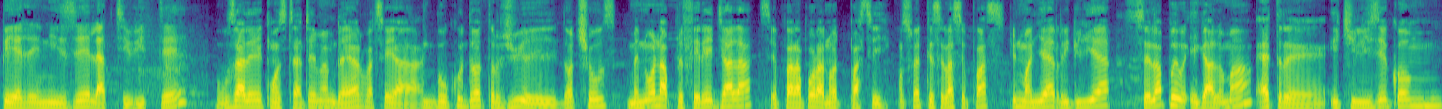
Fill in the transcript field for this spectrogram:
pérenniser l'activité vous allez constater même d'ailleurs parce qu'il y a beaucoup d'autres jus et d'autres choses. Mais nous, on a préféré Djala, c'est par rapport à notre passé. On souhaite que cela se passe d'une manière régulière. Cela peut également être euh, utilisé comme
